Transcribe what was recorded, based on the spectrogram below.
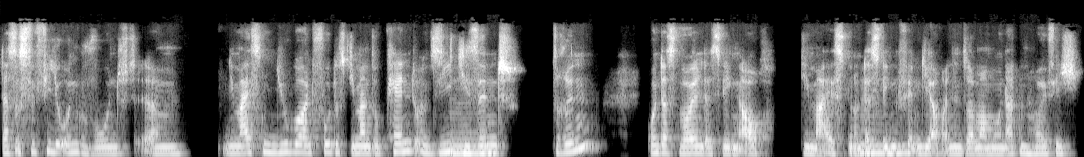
das ist für viele ungewohnt. Ähm, die meisten Newborn-Fotos, die man so kennt und sieht, mhm. die sind drin und das wollen deswegen auch die meisten. Und deswegen mhm. finden die auch in den Sommermonaten häufig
